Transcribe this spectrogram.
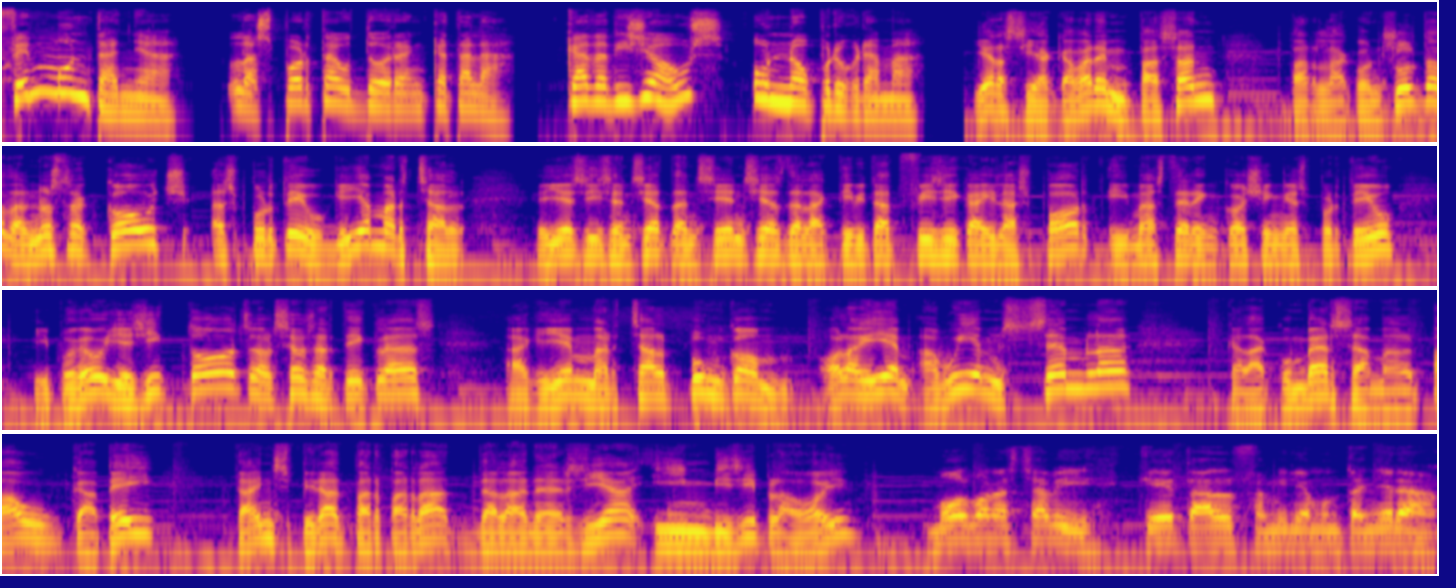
Fem muntanya, l'esport outdoor en català. Cada dijous, un nou programa. I ara sí, acabarem passant per la consulta del nostre coach esportiu, Guillem Marchal. Ell és llicenciat en Ciències de l'Activitat Física i l'Esport i màster en coaching esportiu i podeu llegir tots els seus articles a guillemmarchal.com. Hola, Guillem. Avui em sembla que la conversa amb el Pau Capell t'ha inspirat per parlar de l'energia invisible, oi? Molt bones, Xavi. Què tal, família muntanyera?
